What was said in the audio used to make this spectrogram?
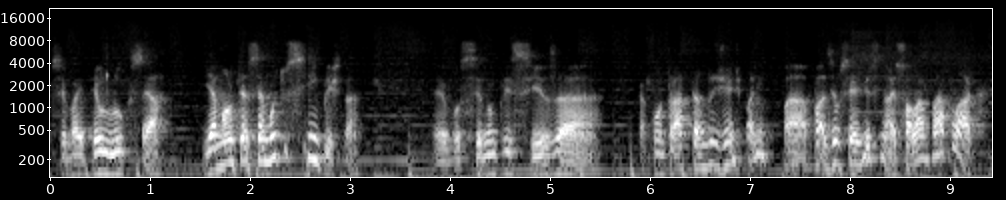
você vai ter o lucro certo. E a manutenção é muito simples, tá? É, você não precisa ficar contratando gente para fazer o serviço, não. É só lavar a placa.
